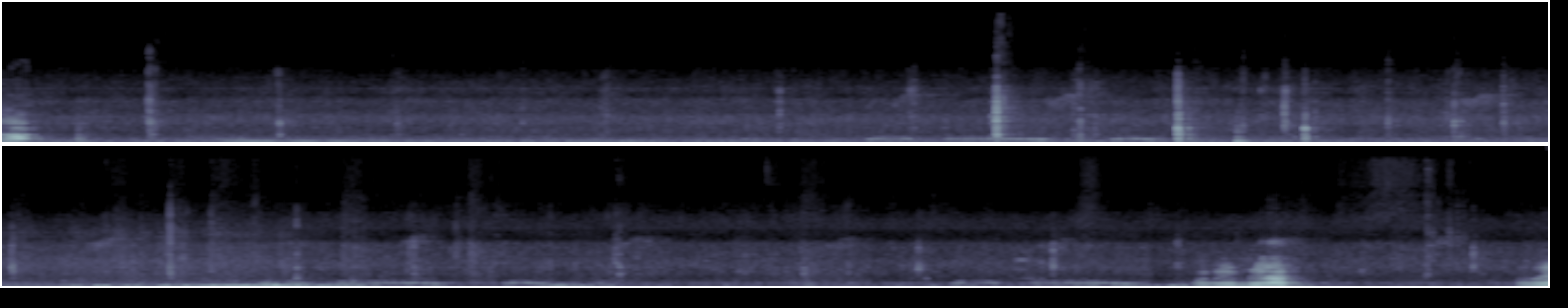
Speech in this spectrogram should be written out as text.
ยอดมาเดิมเด้อเอาไหม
